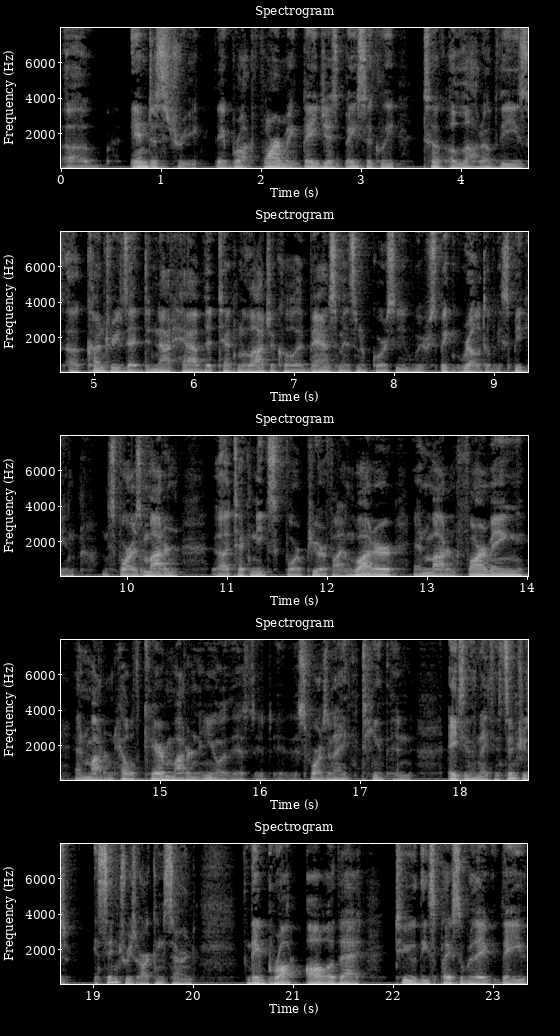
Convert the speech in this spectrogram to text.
uh, industry. They brought farming. They just basically took a lot of these uh, countries that did not have the technological advancements, and of course, we're speaking relatively speaking, as far as modern uh, techniques for purifying water and modern farming and modern healthcare, modern, you know, as, as far as the 19th and 18th and 19th centuries centuries are concerned, they brought all of that to these places where they they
